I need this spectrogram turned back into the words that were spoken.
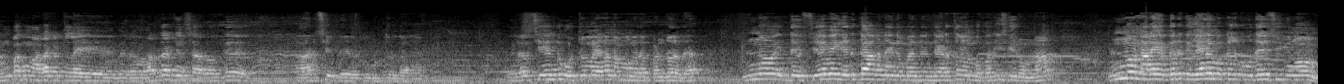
அன்பகம் அறக்கட்டளை வரதட்சணை சார் வந்து அரிசி எடுத்து கொடுத்துருக்காங்க. இதெல்லாம் சேர்ந்து ஒற்றுமையாக நம்ம இதை பண்ணுறத இன்னும் இந்த சேவை எதுக்காக நம்ம இந்த- இடத்துல நம்ம பதிவு செய்கிறோம்னா இன்னும் நிறைய பேருக்கு ஏழை மக்களுக்கு உதவி செய்யணும்.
